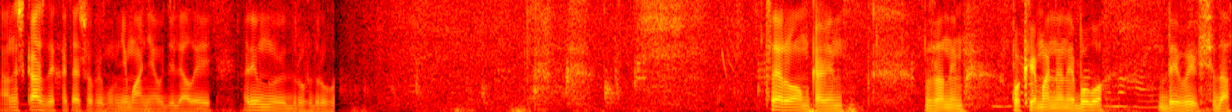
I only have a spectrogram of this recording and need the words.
Вони ж кожен хочуть, щоб йому внимання уділяли і рівнують друг другу. Це Ромка, він за ним, поки мене не було, дивився. Да.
